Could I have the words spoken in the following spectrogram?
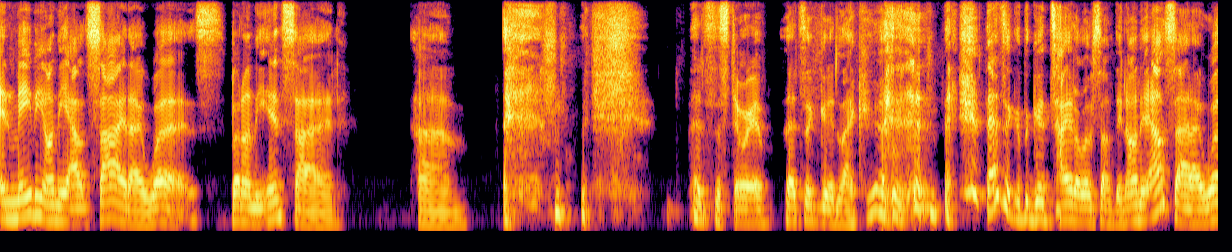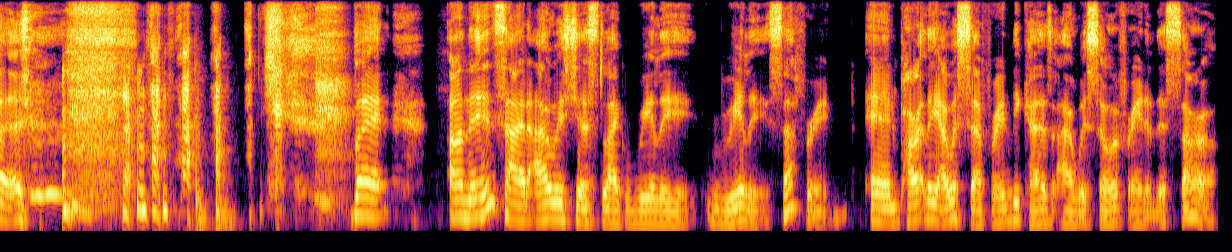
and maybe on the outside I was, but on the inside, um, that's the story of that's a good like that's a good title of something. On the outside i was. But on the inside i was just like really really suffering. And partly i was suffering because i was so afraid of this sorrow.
